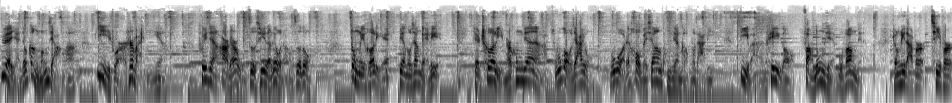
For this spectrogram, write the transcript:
越野就更甭想了，一准儿是崴泥呀。推荐二点五自吸的六档自动，动力合理，变速箱给力，这车里面空间啊足够家用。不过这后备箱空间可不咋地，地板忒高，放东西也不方便。整体打分七分。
